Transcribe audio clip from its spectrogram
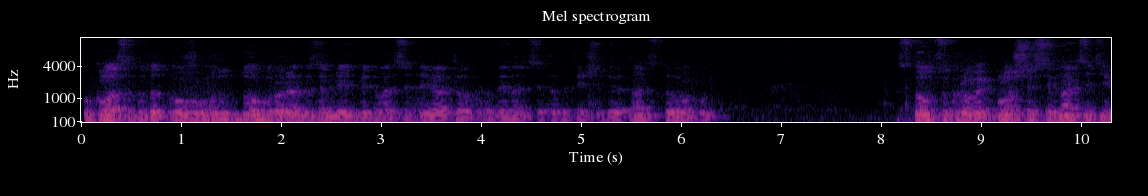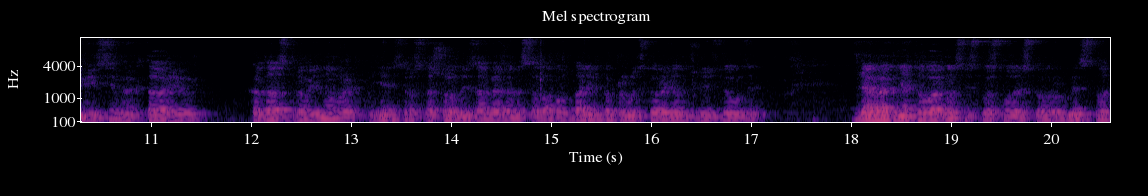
Укласти додаткову угоду до договору оренди землі від 29.11.2019 року. Стовп цукрових площа 17,8 гектарів. Кадастровий номер є, розташований за межами села Богданівка Прилуцького району Чернігівської області для ведення товарного сільськогосподарського виробництва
